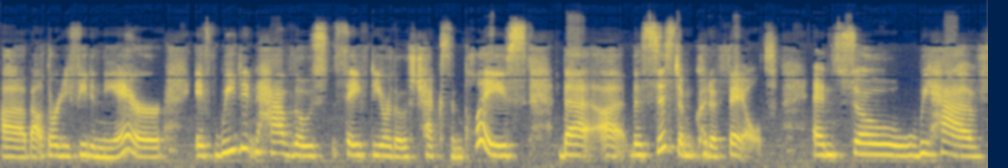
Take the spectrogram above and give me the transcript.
uh, about 30 feet in the air, if we didn't have those safety or those checks in place, that uh, the system could have failed. And so we have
